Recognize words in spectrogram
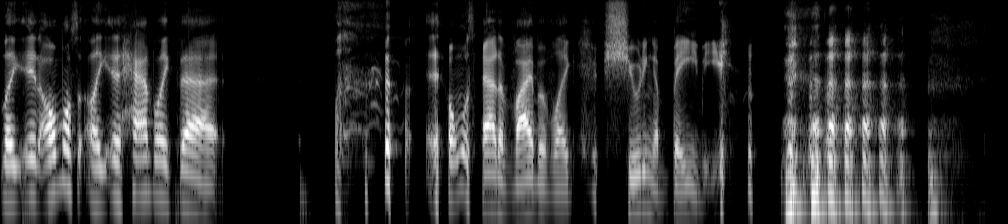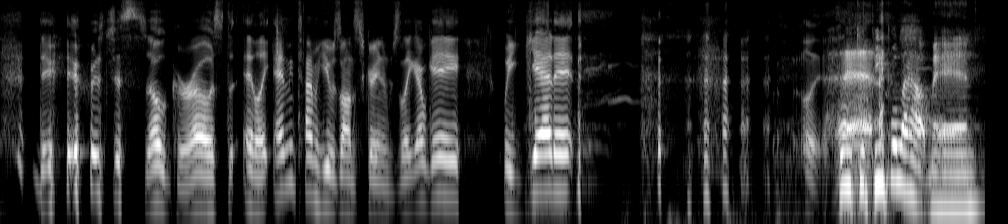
like it almost like it had like that. it almost had a vibe of like shooting a baby. Dude, it was just so gross. And like anytime he was on screen, I'm just like, okay, we get it. Freaking people out, man.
